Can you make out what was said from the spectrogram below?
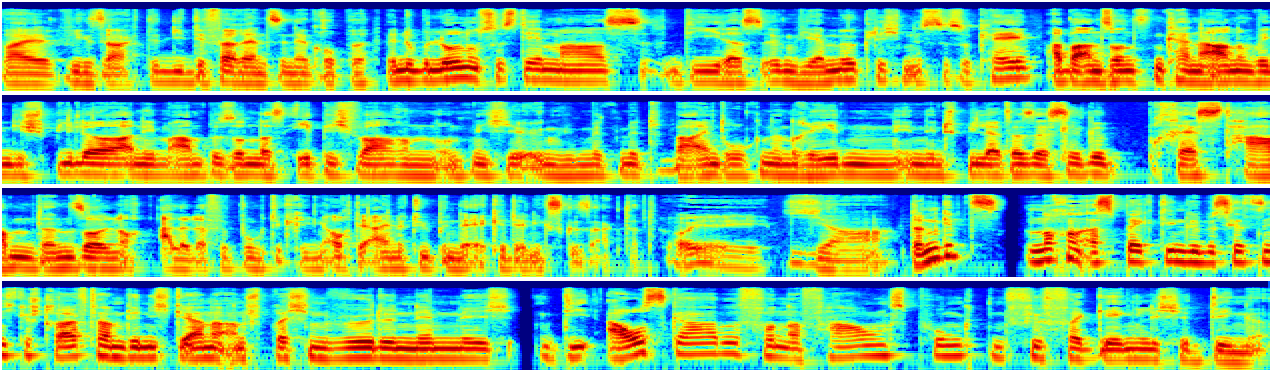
weil, wie gesagt, die Differenz in der Gruppe. Wenn du Belohnungssysteme hast, die das irgendwie ermöglichen, ist es okay. Aber ansonsten, keine Ahnung, wenn die Spieler an dem Abend besonders episch waren und mich hier irgendwie mit, mit beeindruckenden Reden in den Spielleitersessel gepresst haben, dann sollen auch alle dafür Punkte kriegen. Auch der eine Typ in der Ecke, der nichts gesagt hat. Oh je. Ja. Dann gibt's noch einen Aspekt, den wir bis jetzt nicht gestreift haben, den ich gerne ansprechen würde, nämlich die Ausgabe von Erfahrungspunkten für vergängliche Dinge.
